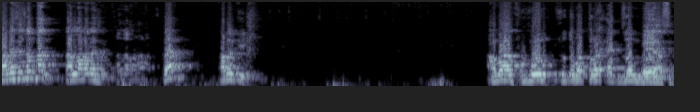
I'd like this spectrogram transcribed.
বানাইছে সন্তান আল্লাহ বানাইছে হ্যাঁ? আবার কি? আমার ফুফুর শুধুমাত্র একজন মেয়ে আছে,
